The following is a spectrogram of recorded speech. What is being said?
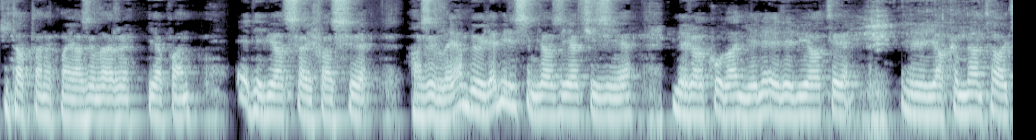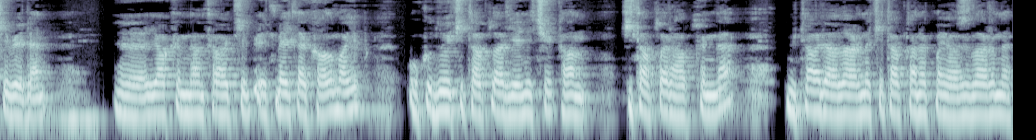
kitap tanıtma yazıları yapan, edebiyat sayfası hazırlayan böyle bir isim. Yazıya, çiziye merakı olan, yeni edebiyatı e, yakından takip eden, yakından takip etmekle kalmayıp okuduğu kitaplar, yeni çıkan kitaplar hakkında mütalalarını, kitap tanıtma yazılarını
